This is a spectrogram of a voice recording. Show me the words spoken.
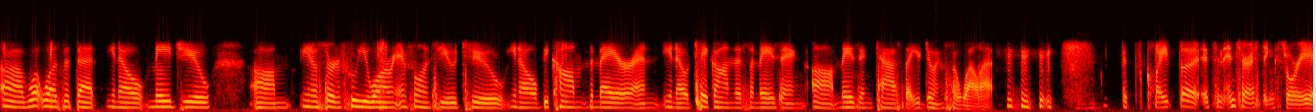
Uh, what was it that you know made you, um, you know, sort of who you are and influence you to, you know, become the mayor and you know take on this amazing, uh, amazing task that you're doing so well at. it's quite the it's an interesting story.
